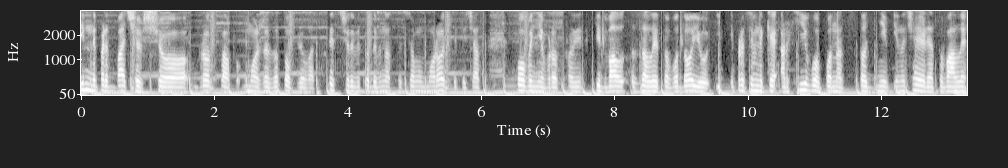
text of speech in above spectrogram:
він не передбачив, що Вроцлав може затоплювати. У 1997 році під час повені Вроцлаві підвал залито водою, і працівники архіву понад 100 днів і ночей рятували.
